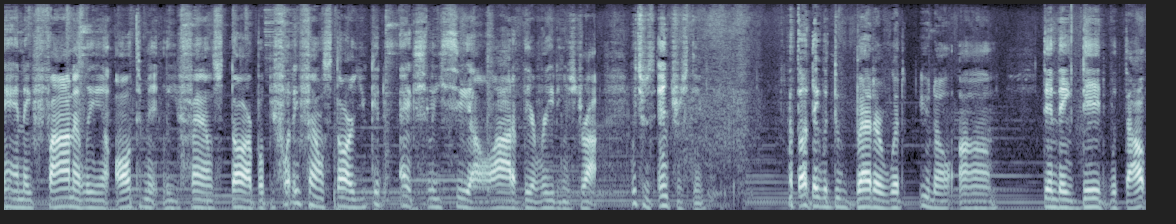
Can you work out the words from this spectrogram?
and they finally and ultimately found Star. But before they found Star, you could actually see a lot of their ratings drop, which was interesting. I thought they would do better with, you know, um, than they did without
